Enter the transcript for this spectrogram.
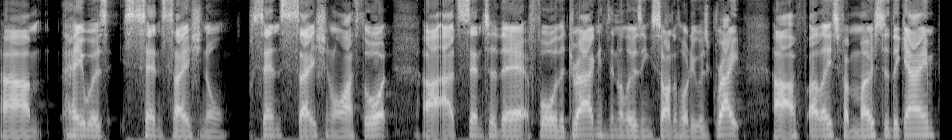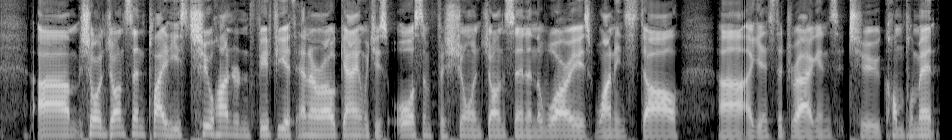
um, he was sensational. Sensational, I thought, uh, at centre there for the Dragons in a losing side. I thought he was great, uh, at least for most of the game. Um, Shaun Johnson played his 250th NRL game, which is awesome for Shaun Johnson, and the Warriors won in style uh, against the Dragons to complement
